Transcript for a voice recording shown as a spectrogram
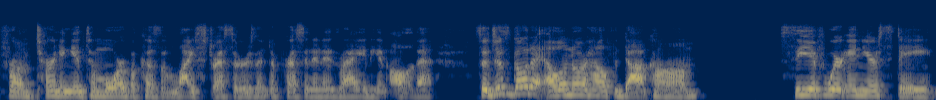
from turning into more because of life stressors and depression and anxiety and all of that. So just go to eleanorhealth.com, see if we're in your state,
